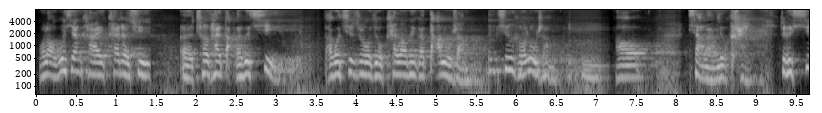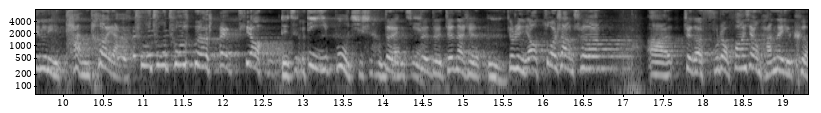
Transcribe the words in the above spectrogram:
我老公先开，开着去，呃，车胎打了个气，打过气之后就开到那个大路上，星河路上，嗯，然后下来我就开，这个心里忐忑呀，突突突突的在跳。对，这第一步其实很关键。对对，真的是，嗯就是你要坐上车，啊、这个扶着方向盘那一刻，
